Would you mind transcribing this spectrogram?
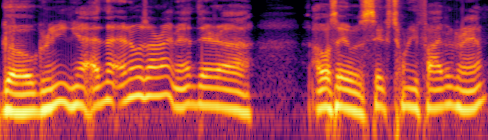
Go Green, yeah, and, and it was all right, man. They're uh, I will say it was six twenty five a gram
